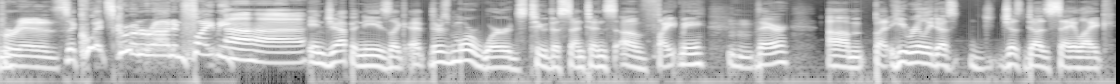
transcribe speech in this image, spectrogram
super is So quit screwing around and fight me. Uh-huh. in Japanese, like uh, there's more words to the sentence of "fight me" there, um, but he really just just does say like,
